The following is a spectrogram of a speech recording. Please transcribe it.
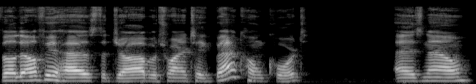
Philadelphia has the job of trying to take back home court, as now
